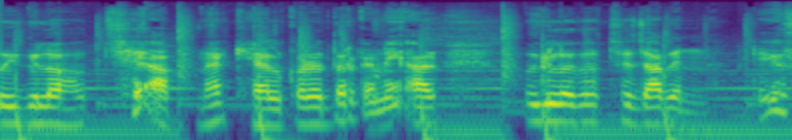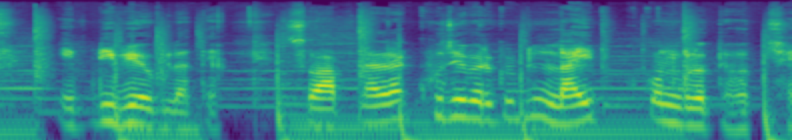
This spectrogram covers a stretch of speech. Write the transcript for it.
ওইগুলো হচ্ছে আপনার খেয়াল করার দরকার নেই, আর ওইগুলোতে হচ্ছে যাবেন না, ঠিক আছে? এই প্রিভিউগুলোতে সো আপনারা খুঁজে বের করবেন লাইভ কোনগুলোতে হচ্ছে।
